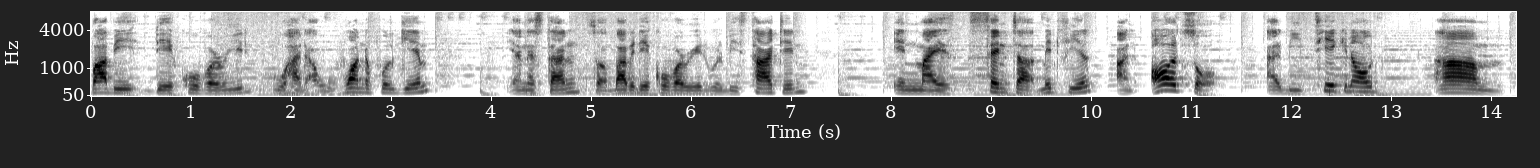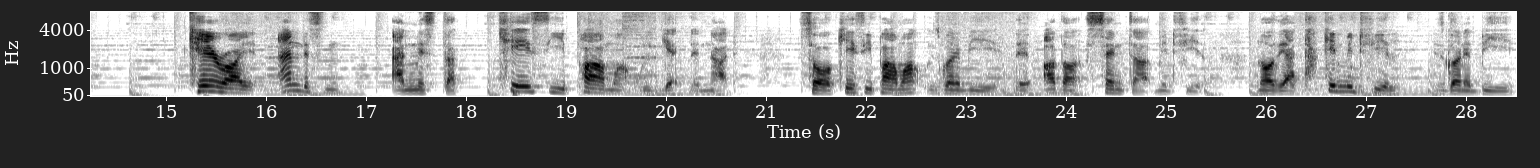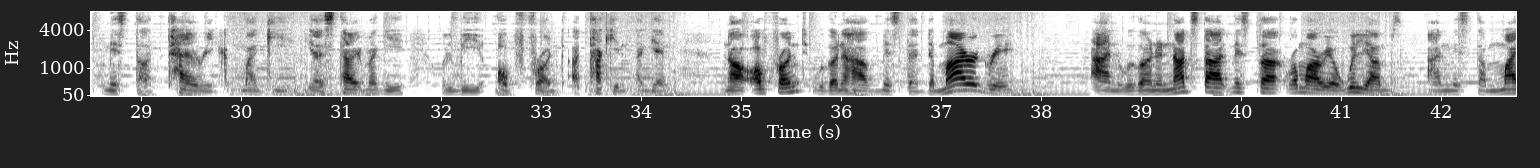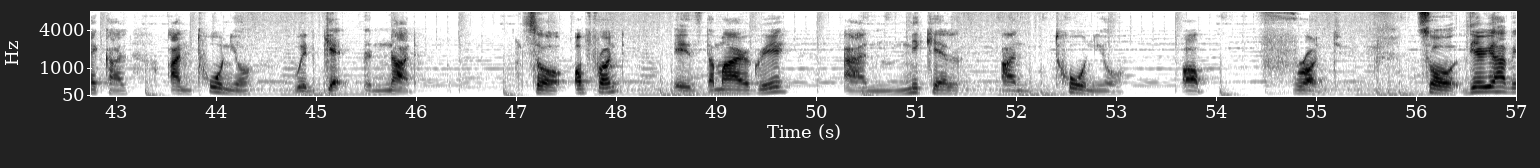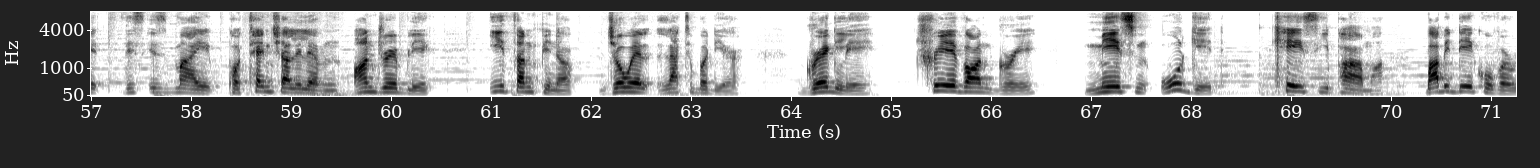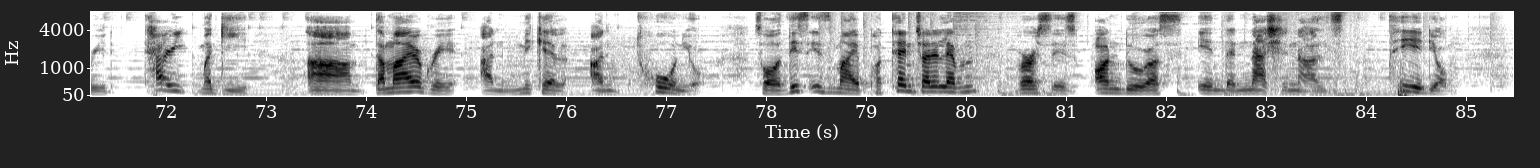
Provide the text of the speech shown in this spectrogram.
Bobby De Reed, who had a wonderful game. You understand? So Bobby De Reed will be starting in my center midfield, and also I'll be taking out um, Karoy Anderson and Mr. Kasey Palmer will get the nod. So Kasey Palmer is going to be the other center midfield. Now the attacking midfield is going to be Mr. Tyreek Magee. Yes, Tyreek Magee will be up front attacking again. Now up front we're going to have Mr. Demarai Gray and we're going to not start Mr. Romario Williams and Mr. Michail Antonio would get the nod. So up front is Demarai Gray and Michail Antonio up front. So there you have it. This is my potential 11. Andre Blake, Ethan Pinnock, Joel Latibeaudiere, Greg Leigh, Tayvon Gray, Mason Holgate, Kasey Palmer, Bobby Dacover Reed, Tyreek Magee, um, Gray, and Michail Antonio. So this is my potential 11 versus Honduras in the National Stadium.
